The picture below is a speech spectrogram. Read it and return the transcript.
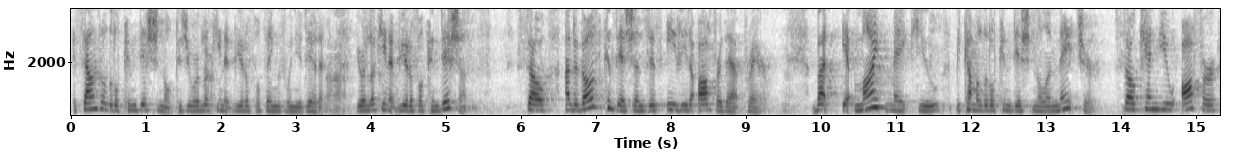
it sounds a little conditional because you were looking at beautiful things when you did it. Ah. You were looking at beautiful conditions. So, under those conditions, it's easy to offer that prayer. But it might make you become a little conditional in nature. So, can you offer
